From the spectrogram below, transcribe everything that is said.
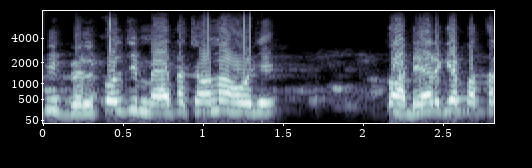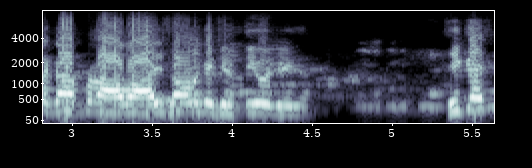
ਨਹੀਂ ਬਿਲਕੁਲ ਜੀ ਮੈਂ ਤਾਂ ਚਾਹੁੰਦਾ ਹੋ ਜੇ ਤੁਹਾਡੇ ਵਰਗੇ ਪੱਤਰਕਾਰ ਭਰਾ ਆਵਾਜ਼ ਸੁਣ ਕੇ ਛੇਤੀ ਹੋ ਜਾਏਗਾ। ਠੀਕ ਹੈ ਜੀ?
